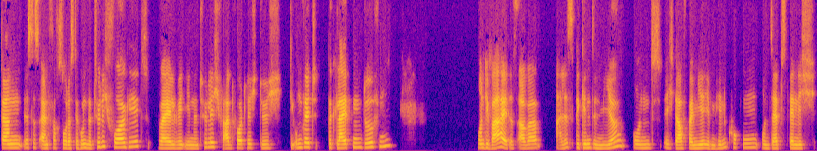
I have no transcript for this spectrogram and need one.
dann ist es einfach so, dass der Hund natürlich vorgeht, weil wir ihn natürlich verantwortlich durch die Umwelt begleiten dürfen. Und die Wahrheit ist aber, alles beginnt in mir und ich darf bei mir eben hingucken. Und selbst wenn ich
